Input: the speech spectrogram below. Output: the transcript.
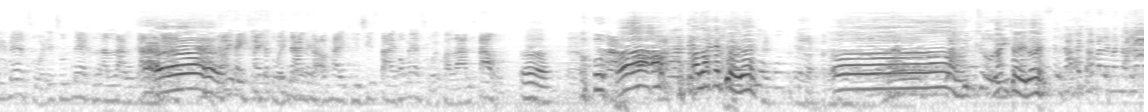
ดีแม่สวยในชุดแม่คืออลังการเออ ไม่มีใครสวยนางสาวไทยคือชิดซ้ายเพราะแม่สวยกว่าล้านเท่าเอออะเออเอาเอารักกันเฉยเลย เออรักเฉยเลยถ้าไปทำอะไรมานานแล้ว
